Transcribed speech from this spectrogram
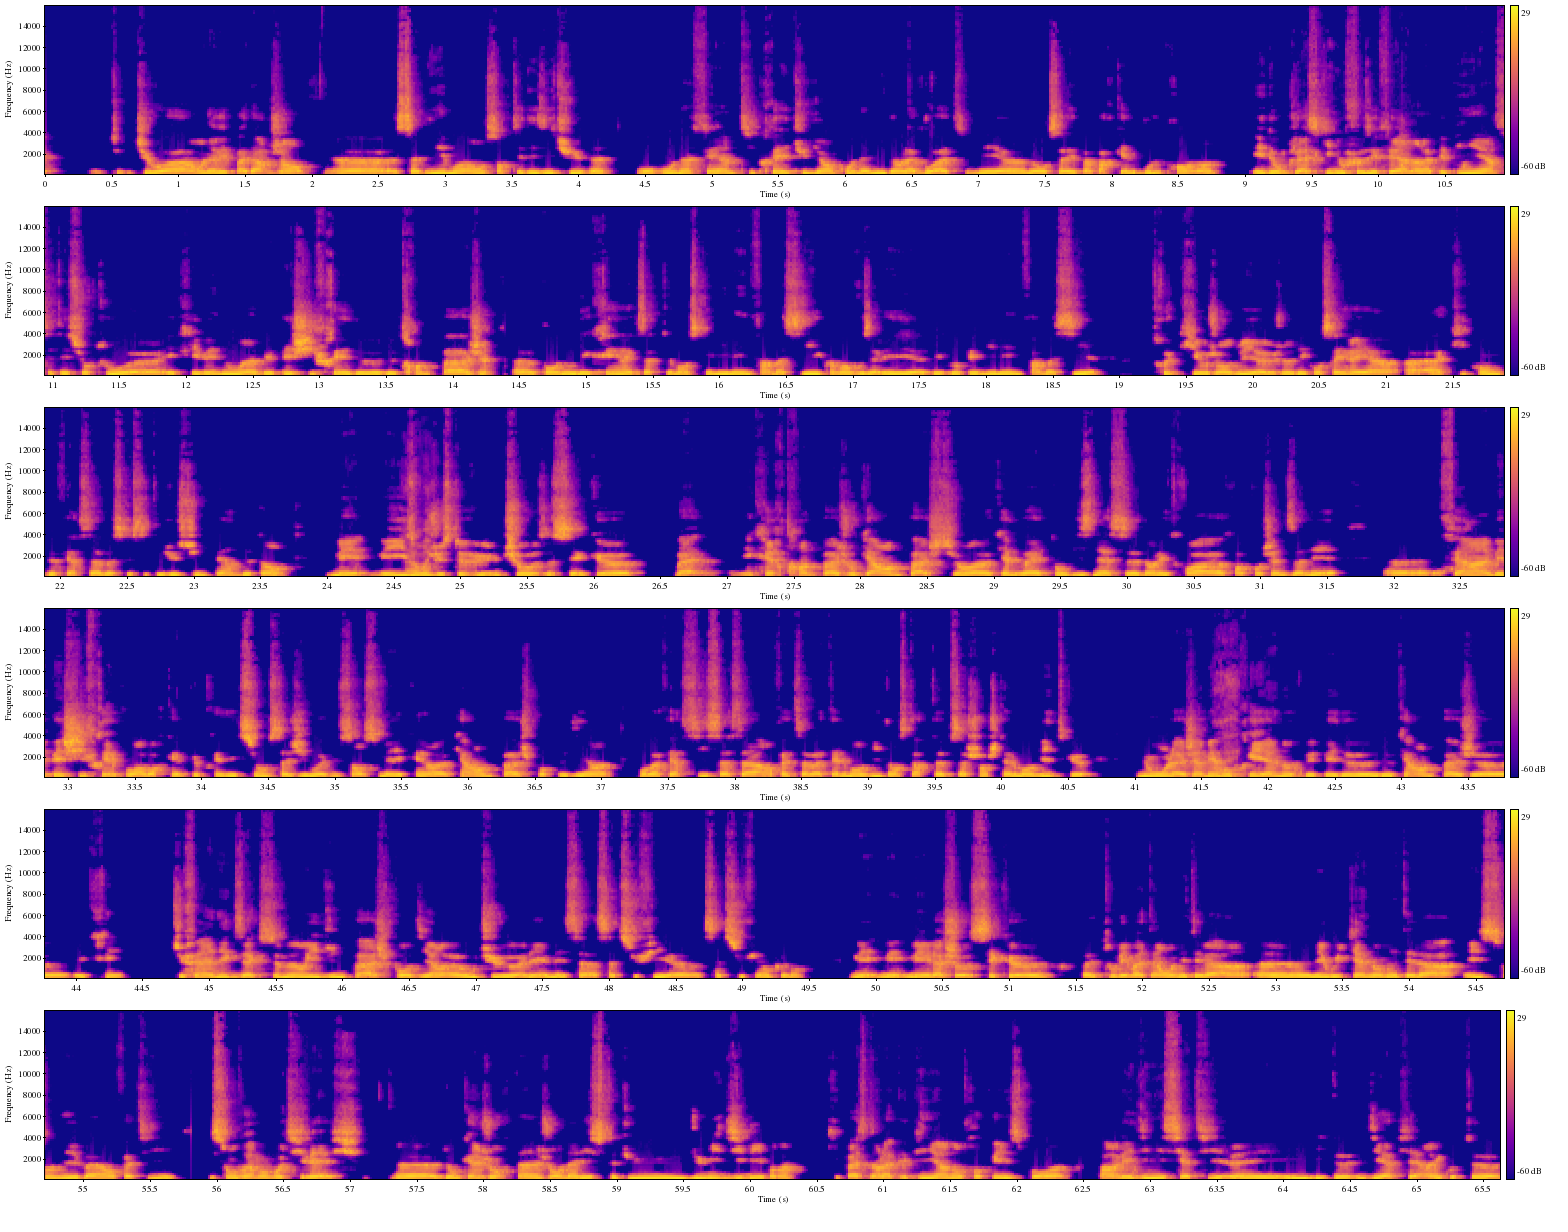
tu, vois, on n'avait pas d'argent. Euh, Sabine et moi, on sortait des études. On, a fait un petit prêt étudiant qu'on a mis dans la boîte, mais, euh, mais on savait pas par quel bout le prendre. Et donc là, ce qui nous faisait faire dans la pépinière, c'était surtout euh, écrivez-nous un BP chiffré de, de 30 pages euh, pour nous décrire exactement ce qu'est Mille et une pharmacie, comment vous allez euh, développer Mille et une pharmacie. Truc qui aujourd'hui, je déconseillerais à, à, quiconque de faire ça parce que c'était juste une perte de temps. Mais, mais ils ah ont juste vu une chose, c'est que bah, écrire 30 pages ou 40 pages sur euh, quel va être ton business dans les trois trois prochaines années, euh, faire un BP chiffré pour avoir quelques prédictions, ça j'y vois du sens, mais écrire 40 euh, pages pour te dire on va faire ci, ça, ça, en fait ça va tellement vite en startup, ça change tellement vite que nous on l'a jamais repris hein, notre BP de, de 40 pages euh, écrit. Tu fais un exact summary d'une page pour dire où tu veux aller, mais ça, ça te suffit, ça te suffit amplement. Mais, mais, mais la chose, c'est que bah, tous les matins, on était là, euh, les week-ends, on était là, et ils se sont dit, bah, en fait, ils, ils sont vraiment motivés. Euh, donc un jour, tu as un journaliste du, du Midi Libre qui passe dans la pépinière d'entreprise pour euh, parler d'initiative, et il, il, dit à Pierre, écoute, euh,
